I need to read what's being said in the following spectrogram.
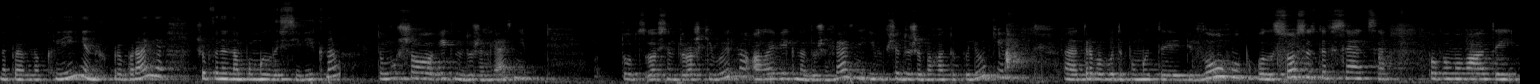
напевно, клінінг, прибирання, щоб вони нам помили всі вікна, тому що вікна дуже грязні. Тут зовсім трошки видно, але вікна дуже грязні і взагалі дуже багато пилюки. Е, Треба буде помити підлогу, попилисосити все це, повимивати.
